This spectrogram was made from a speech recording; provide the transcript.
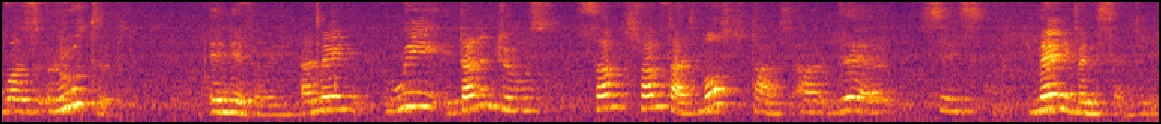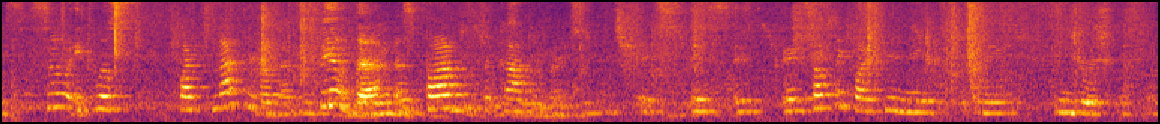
was rooted in Italy. I mean, we Italian Jews, some, sometimes, most times, are there since many, many centuries. So it was quite natural to feel them as part of the country. It's, it's, it's, it's something quite unique in, in Jewish history.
